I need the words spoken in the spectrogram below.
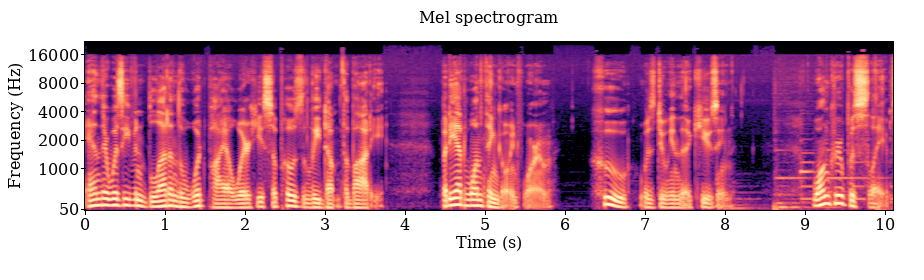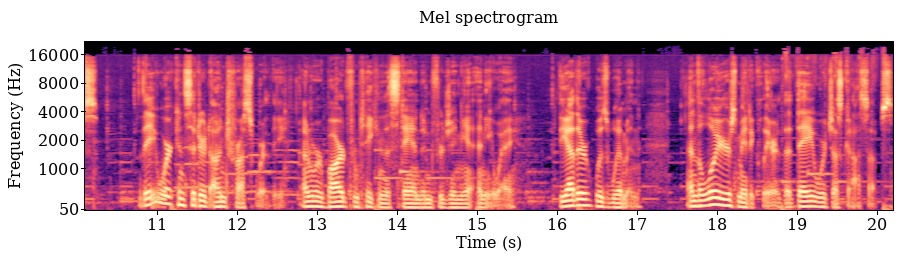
and there was even blood on the woodpile where he supposedly dumped the body. But he had one thing going for him. Who was doing the accusing? One group was slaves. They were considered untrustworthy and were barred from taking the stand in Virginia anyway. The other was women, and the lawyers made it clear that they were just gossips.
